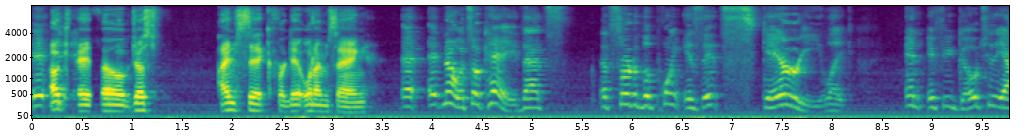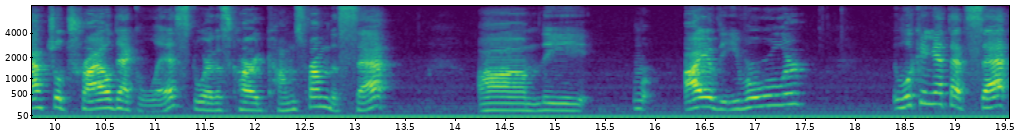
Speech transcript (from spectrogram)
It, it- Okay, so just I'm sick. Forget what I'm saying. it, it- no, it's okay. That's that's sort of the point. Is it's scary? Like, and if you go to the actual trial deck list where this card comes from, the set, um, the Eye of the Evil Ruler, looking at that set,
